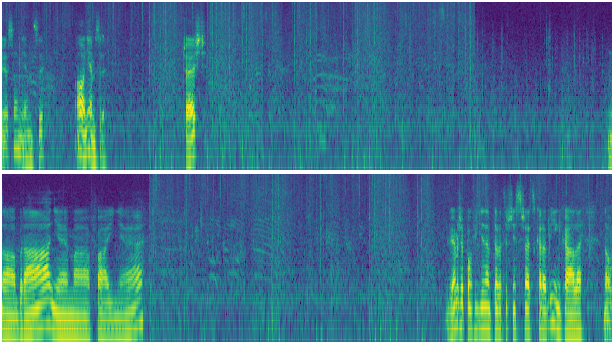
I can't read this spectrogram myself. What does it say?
Gdzie są Niemcy? O, Niemcy. Cześć. Dobra, nie ma fajnie. Wiem, że powinienem teoretycznie strzelać z karabinka, ale no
